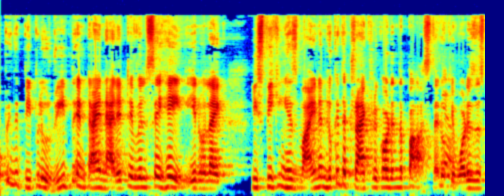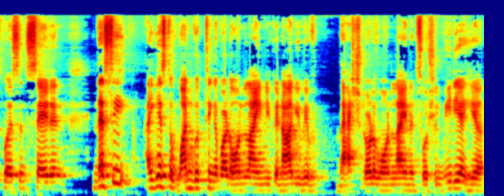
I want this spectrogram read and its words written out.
hoping that people who read the entire narrative will say, hey, you know, like he's speaking his mind and look at the track record in the past. That okay, Yeah. what has this person said? And that's the I guess the one good thing about online. You can argue we've bashed a lot of online and social media here.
